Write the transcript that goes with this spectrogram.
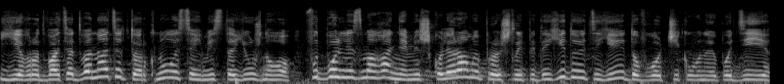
Євро 2012 торкнулося й міста Южного. Футбольні змагання між школярами пройшли під егідою цієї довгоочікуваної події.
